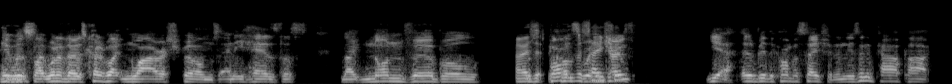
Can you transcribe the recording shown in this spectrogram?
He Mhm. was like one of those kind of like noirish films, and he has this like non-verbal Oh, is it the response where he conversation? goes- yeah, it'll be the conversation, and he's in a car park.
